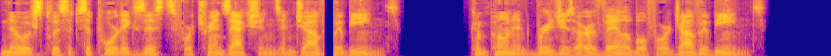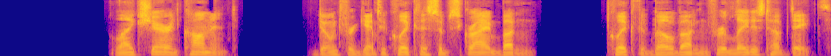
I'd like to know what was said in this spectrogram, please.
No explicit support exists for transactions in Java Beans. Component bridges are available for Java Beans. Like share and comment. Don't forget to click the subscribe button. Click the bell button for latest updates.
